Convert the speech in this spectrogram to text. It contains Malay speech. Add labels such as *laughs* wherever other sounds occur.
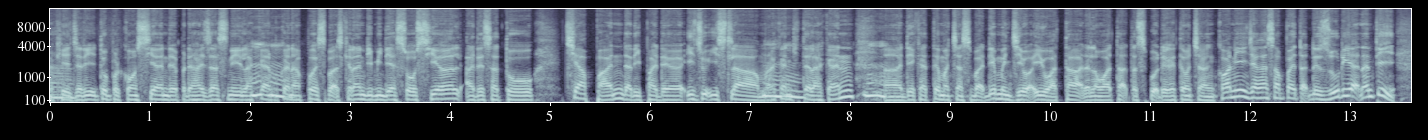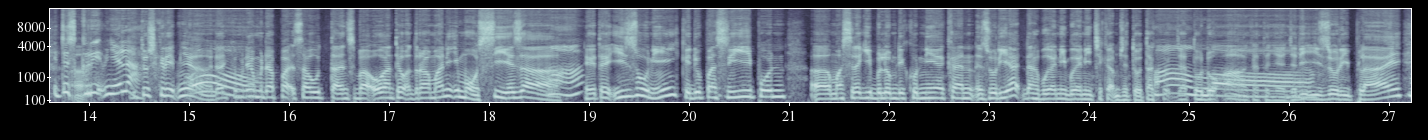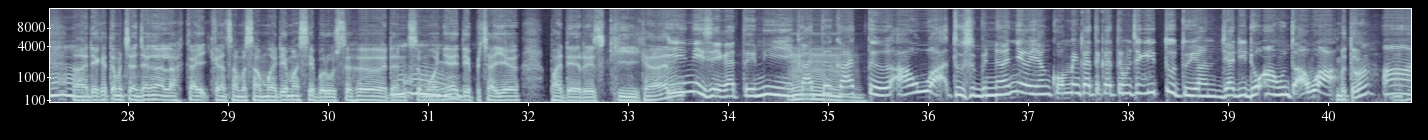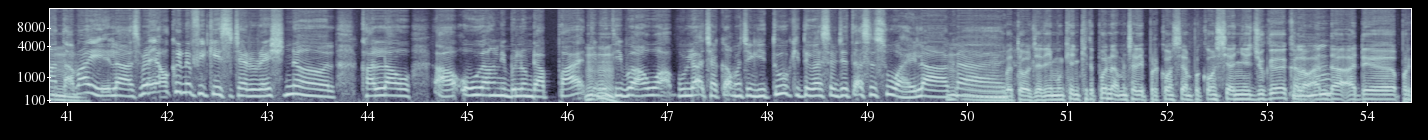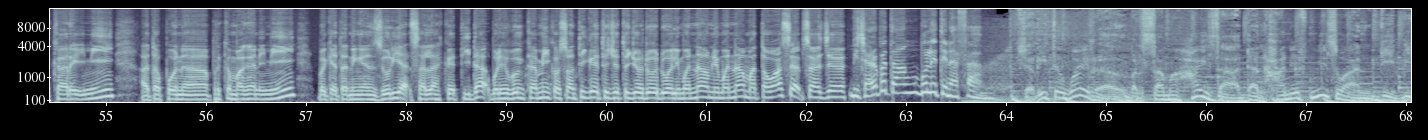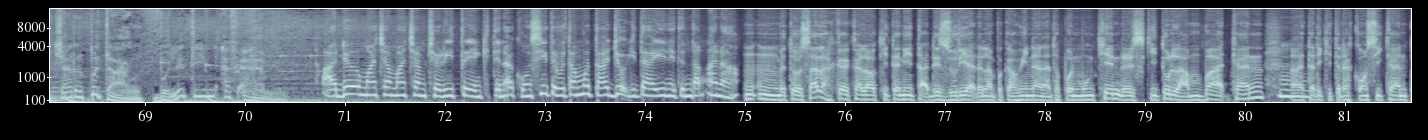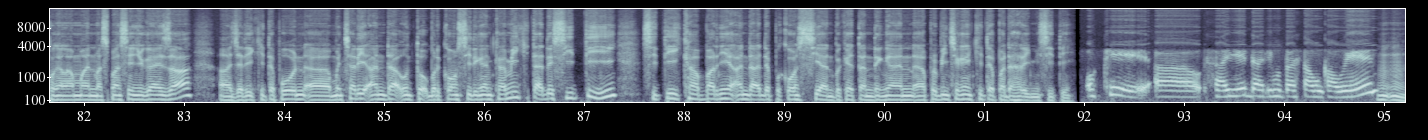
Okey jadi itu perkongsian daripada Haizah sendiri lah kan hmm. bukan apa sebab sekarang di media sosial ada satu ciapan daripada Izu Islam hmm. kan kita lah kan hmm. uh, dia kata macam sebab dia menjiwai watak dalam watak tersebut dia kata macam kau ni jangan sampai tak ada zuriat nanti. Itu skripnya uh, lah. Itu skripnya oh. dan kemudian mendapat sautan sebab orang tengok drama ni emosi Haizah. Ha. Dia kata Izu ni kehidupan sendiri pun uh, masih lagi belum belum dikurniakan zuriat dah berani-berani cakap macam tu takut Allah. jatuh doa katanya jadi Izu reply hmm. uh, dia kata macam janganlah kaitkan sama-sama dia masih berusaha dan hmm. semuanya dia percaya pada rezeki kan ini saya kata ni hmm. kata-kata awak tu sebenarnya yang komen kata-kata macam itu tu yang jadi doa untuk awak betul ah hmm. tak baiklah sebenarnya awak kena fikir secara rasional kalau uh, orang ni belum dapat hmm. tiba-tiba awak pula cakap macam gitu kita rasa macam tak sesuai lah kan hmm. betul jadi mungkin kita pun nak mencari perkongsian-perkongsiannya juga kalau uh-huh. anda ada perkara ini ataupun uh, perkembangan ini berkaitan dengan zuriat salah ke tidak boleh hubungi kami 0377225656 atau WhatsApp saja. Bicara petang Bulletin FM. Cerita viral bersama Haiza dan Hanif Miswan di Bicara petang Bulletin FM ada macam-macam cerita yang kita nak kongsi terutama tajuk kita hari ini tentang anak. Mm-mm, betul. Salah ke kalau kita ni tak ada zuriat dalam perkahwinan ataupun mungkin rezeki tu lambat kan? Mm. Uh, tadi kita dah kongsikan pengalaman masing-masing juga Aiza. Uh, jadi kita pun uh, mencari anda untuk berkongsi dengan kami. Kita ada Siti. Siti kabarnya anda ada perkongsian berkaitan dengan uh, perbincangan kita pada hari ini Siti. Okey, uh, saya dah 15 tahun kahwin. Mm-mm.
